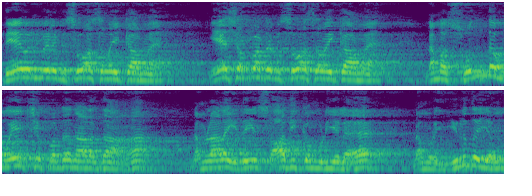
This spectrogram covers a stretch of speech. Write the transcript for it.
தேவன் மேலே விசுவாசம் வைக்காம ஏசப்பாட்ட விசுவாசம் வைக்காம நம்ம சொந்த முயற்சி பண்ணுறதுனால தான் நம்மளால இதையும் சாதிக்க முடியல. நம்முடைய இருதயம்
